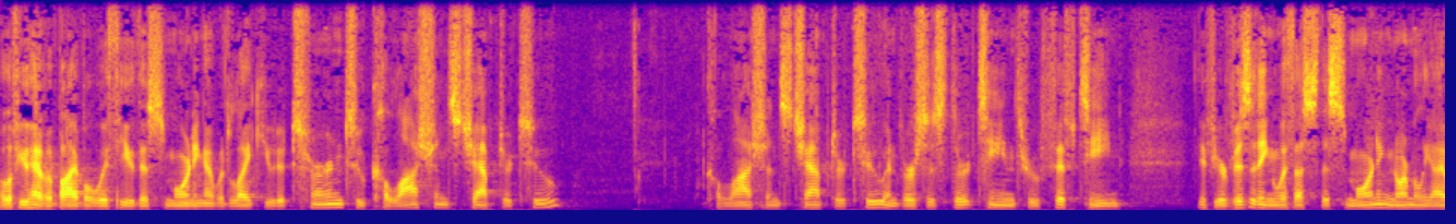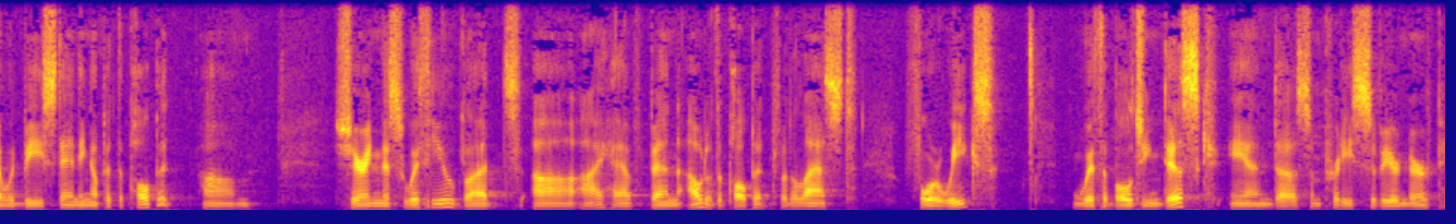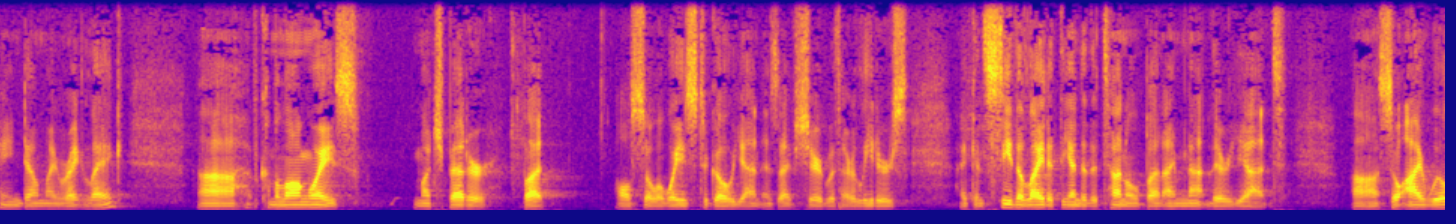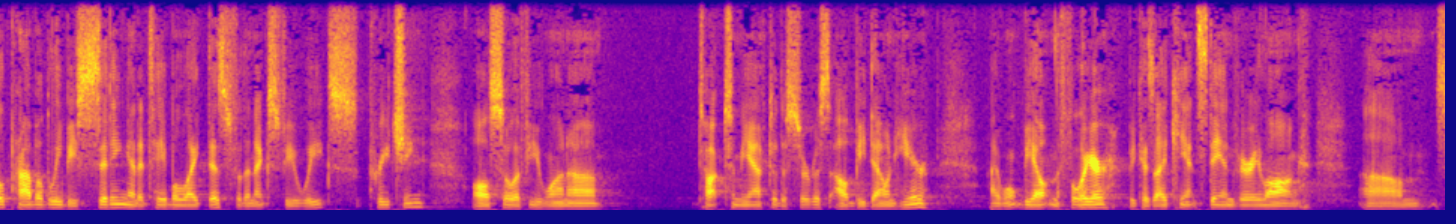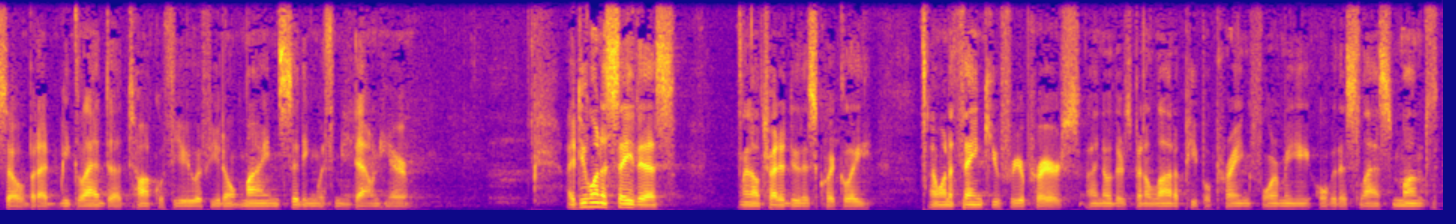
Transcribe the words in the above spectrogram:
Well, if you have a Bible with you this morning, I would like you to turn to Colossians chapter 2. Colossians chapter 2 and verses 13 through 15. If you're visiting with us this morning, normally I would be standing up at the pulpit um, sharing this with you, but uh, I have been out of the pulpit for the last four weeks with a bulging disc and uh, some pretty severe nerve pain down my right leg. Uh, I've come a long ways, much better, but also a ways to go yet, as I've shared with our leaders. I can see the light at the end of the tunnel, but I'm not there yet. Uh, so I will probably be sitting at a table like this for the next few weeks preaching. Also, if you want to talk to me after the service, I'll be down here. I won't be out in the foyer because I can't stand very long. Um, so, but I'd be glad to talk with you if you don't mind sitting with me down here. I do want to say this, and I'll try to do this quickly. I want to thank you for your prayers. I know there's been a lot of people praying for me over this last month,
